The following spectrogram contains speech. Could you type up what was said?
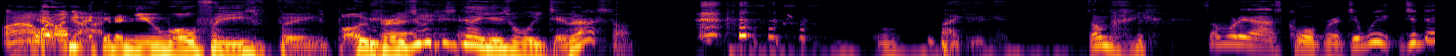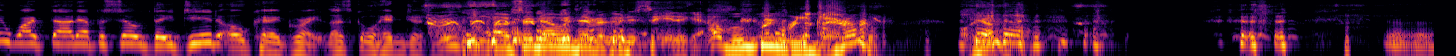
Well, what do We're we got? making a new wall for these for these boy bros. We're just gonna use what we do. That's not. Just make it again. Somebody. Somebody asked corporate, did we did they wipe that episode? They did. Okay, great. Let's go ahead and just. reuse Oh, so no one's ever going to see it again. Oh, well, We're in the clear. Yeah.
